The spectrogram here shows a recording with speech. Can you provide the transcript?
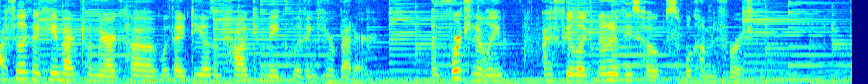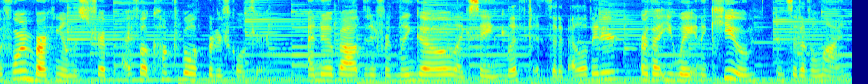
I feel like I came back to America with ideas on how I can make living here better. Unfortunately, I feel like none of these hopes will come to fruition. Before embarking on this trip, I felt comfortable with British culture. I knew about the different lingo, like saying lift instead of elevator, or that you wait in a queue instead of a line.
